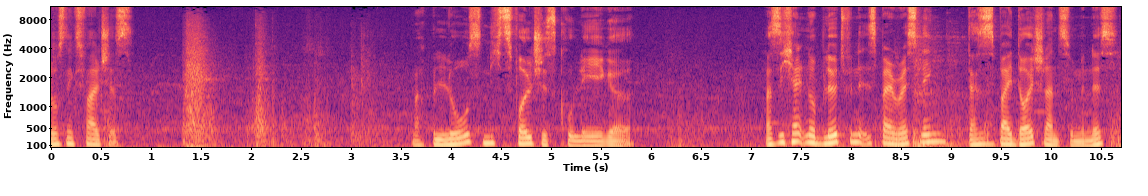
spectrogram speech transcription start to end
Bloß nichts Falsches. Mach bloß nichts Falsches, Kollege. Was ich halt nur blöd finde, ist bei Wrestling, das ist bei Deutschland zumindest,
